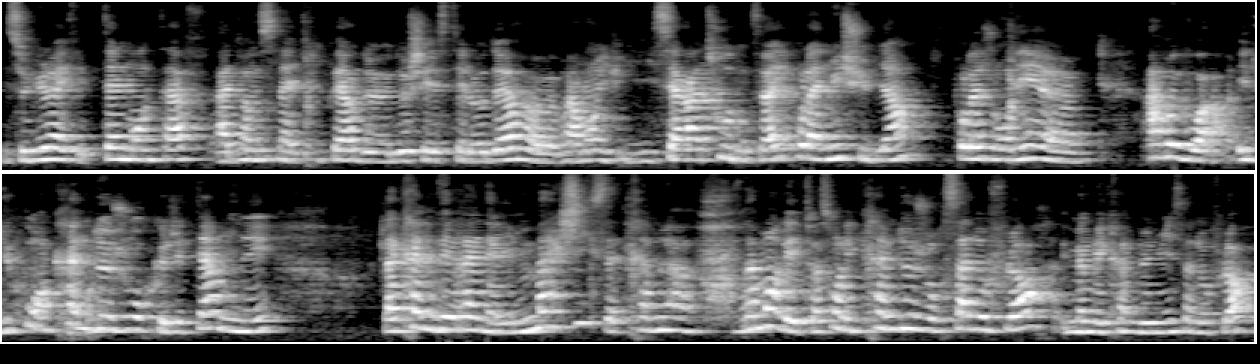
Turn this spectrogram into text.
Et celui-là, il fait tellement le taf. Advanced Night Repair de, chez Estée Lauder, euh, vraiment, il, sert à tout. Donc c'est vrai que pour la nuit, je suis bien. Pour la journée, euh, à revoir. Et du coup, en crème de jour que j'ai terminée, la crème des reines, elle est magique cette crème-là. Vraiment, de toute façon, les crèmes de jour Sanoflore, et même les crèmes de nuit Sanoflore,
